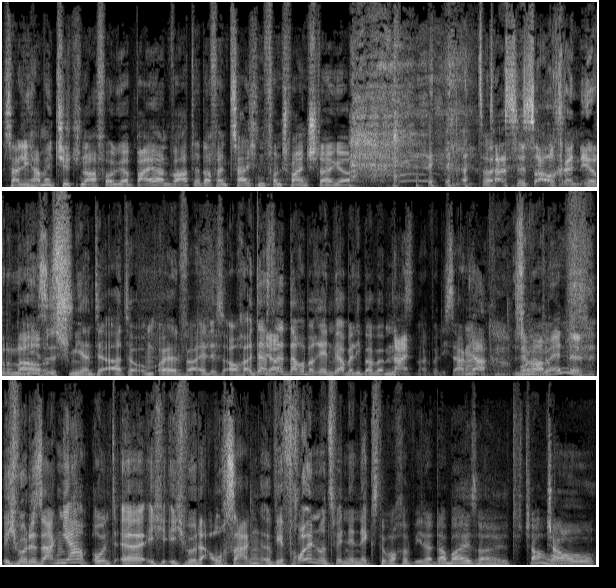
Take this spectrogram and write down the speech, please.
Salihamidzic, Nachfolger Bayern, wartet auf ein Zeichen von Schweinsteiger. das ist auch ein Irrenhaus. Dieses Schmierentheater um euren Verein ist auch. Das, Ja. Darüber reden wir aber lieber beim Nein. nächsten Mal, würde ich sagen. Ja, sind wir Und, am Ende? Ich würde sagen, ja. Und äh, ich, ich würde auch sagen, äh, wir freuen uns, wenn ihr nächste Woche wieder dabei seid. Ciao. Ciao.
